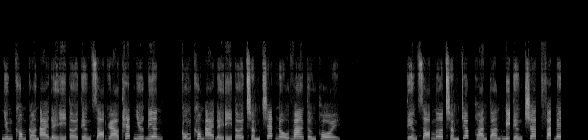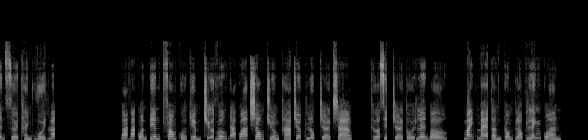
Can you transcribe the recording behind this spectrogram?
nhưng không còn ai để ý tới tiếng gió gào thét như điên, cũng không ai để ý tới sấm sét nổ vang từng hồi. Tiếng gió mưa sấm chớp hoàn toàn bị tiếng sét phạt bên dưới thành vùi lấp. Ba vạn quân tiên phong của kiểm chữ vương đã qua sông Trường Hà trước lúc trời sáng, thừa dịp trời tối lên bờ, mạnh mẽ tấn công lộc lĩnh quan.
